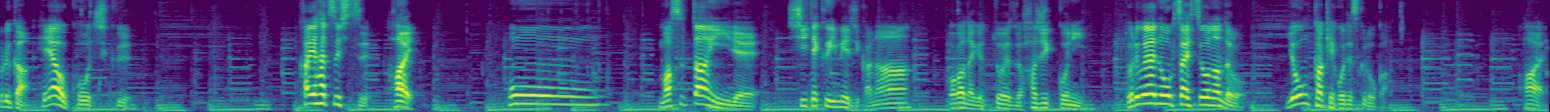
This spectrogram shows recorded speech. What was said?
これか。部屋を構築。開発室。はい。ほーん。マス単位で敷いてくイメージかな。わかんないけど、とりあえず端っこに。どれぐらいの大きさ必要なんだろう。4×5 で作ろうか。はい。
